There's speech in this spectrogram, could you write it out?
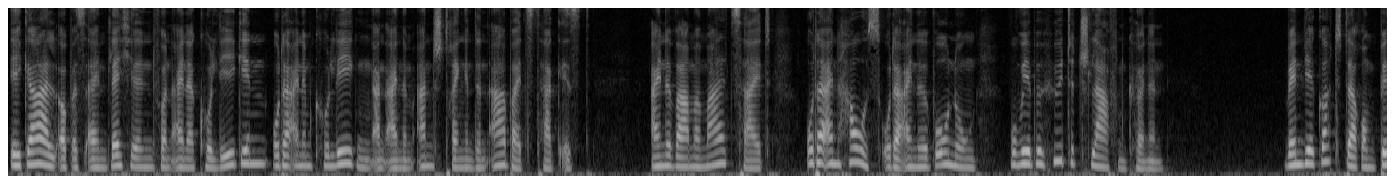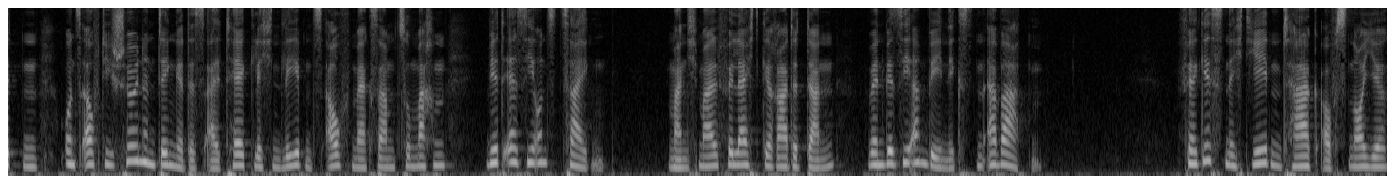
Egal, ob es ein Lächeln von einer Kollegin oder einem Kollegen an einem anstrengenden Arbeitstag ist, eine warme Mahlzeit oder ein Haus oder eine Wohnung, wo wir behütet schlafen können. Wenn wir Gott darum bitten, uns auf die schönen Dinge des alltäglichen Lebens aufmerksam zu machen, wird er sie uns zeigen, manchmal vielleicht gerade dann, wenn wir sie am wenigsten erwarten. Vergiss nicht jeden Tag aufs neue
